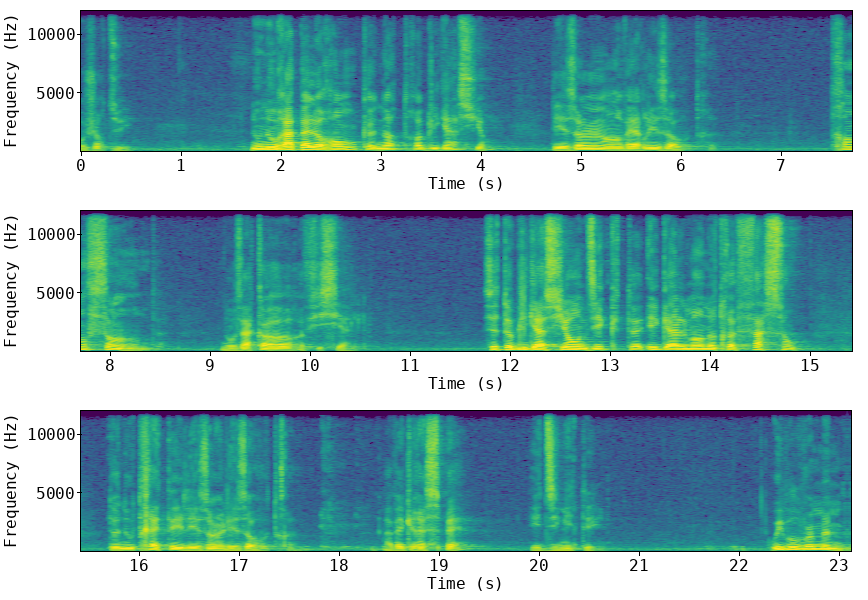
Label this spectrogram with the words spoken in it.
aujourd'hui. Nous nous rappellerons que notre obligation, les uns envers les autres, transcende nos accords officiels. Cette obligation dicte également notre façon de nous traiter les uns les autres avec respect et dignité. We will remember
